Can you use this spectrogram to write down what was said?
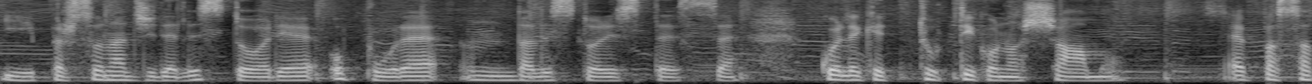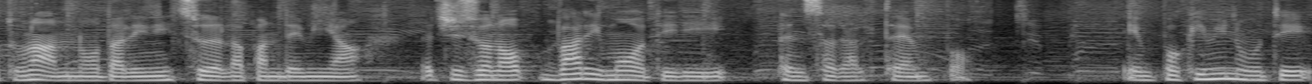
i personaggi delle storie oppure mm, dalle storie stesse, quelle che tutti conosciamo. È passato un anno dall'inizio della pandemia e ci sono vari modi di pensare al tempo. In pochi minuti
